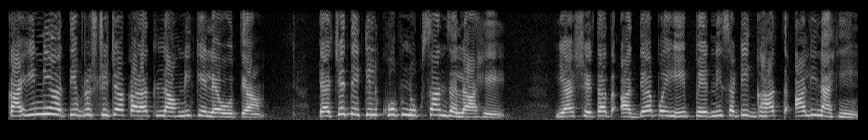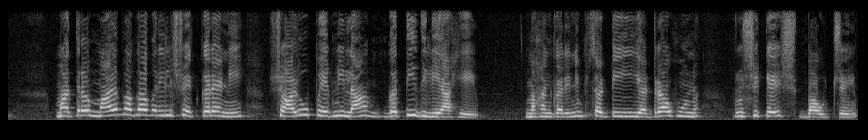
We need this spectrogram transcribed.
काहींनी अतिवृष्टीच्या काळात लावणी केल्या होत्या. त्याचे देखील खूप नुकसान झालं आहे. या शेतात अद्यापही पेरणीसाठी घात आली नाही. मात्र माळ भागावरील शेतकऱ्यांनी शाळू पेरणीला गती दिली आहे. महानकारी न्यूजसाठी यड्राहून Rushikesh Bauchi.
